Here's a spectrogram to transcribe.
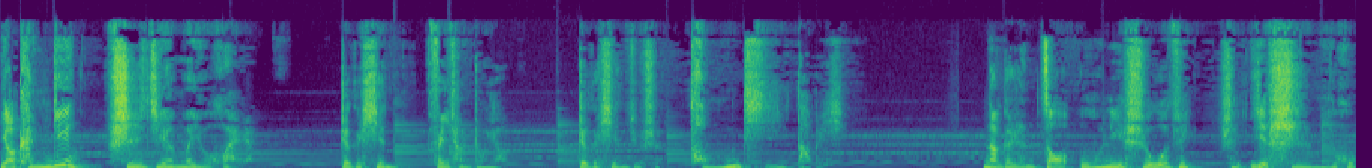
要肯定世间没有坏人，这个心非常重要。这个心就是。同体大悲心。那个人造忤逆十恶罪，是一时迷惑，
